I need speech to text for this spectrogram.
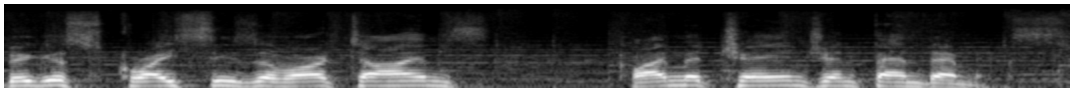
biggest crises of our times climate change and pandemics.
